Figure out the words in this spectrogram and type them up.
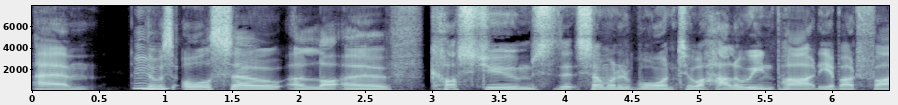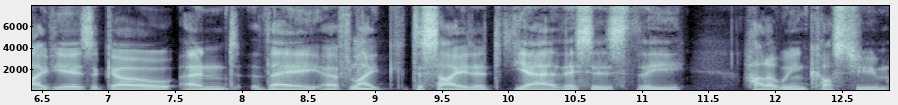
Um, There was also a lot of costumes that someone had worn to a Halloween party about five years ago, and they have like decided, yeah, this is the Halloween costume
